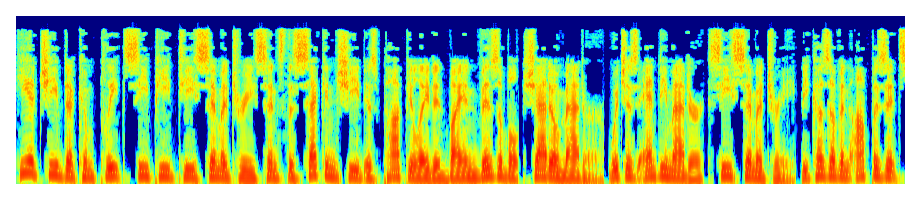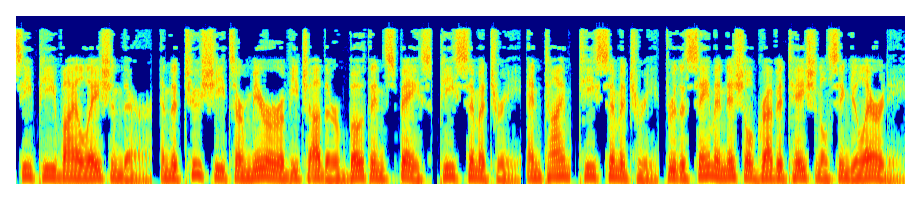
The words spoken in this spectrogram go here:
He achieved a complete CPT symmetry since the second sheet is populated by invisible shadow matter which is antimatter C symmetry because of an opposite CP violation there, and the two sheets are mirror of each other both in space P symmetry and time T symmetry through the same initial gravitational singularity.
